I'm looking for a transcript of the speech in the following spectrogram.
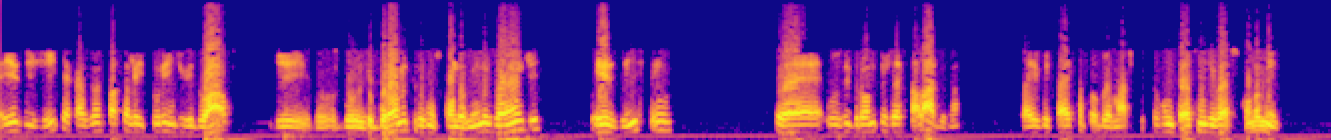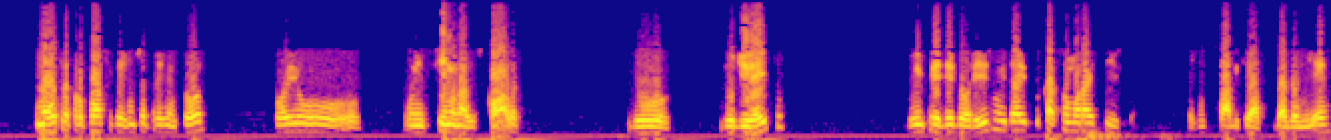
exigir que a Casan faça leitura individual de, do, dos hidrômetros nos condomínios onde existem é, os hidrômetros já instalados, né? Para evitar essa problemática que acontece em diversos condomínios. Uma outra proposta que a gente apresentou foi o, o ensino nas escolas do, do direito do empreendedorismo e da educação moral e cívica. A gente sabe que a cidadania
